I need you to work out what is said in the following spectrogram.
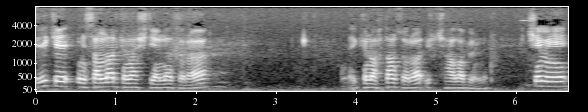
Dedi ki, insanlar günah işləyəndən sonra günahdan sonra üç hala bölünür. Kimi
